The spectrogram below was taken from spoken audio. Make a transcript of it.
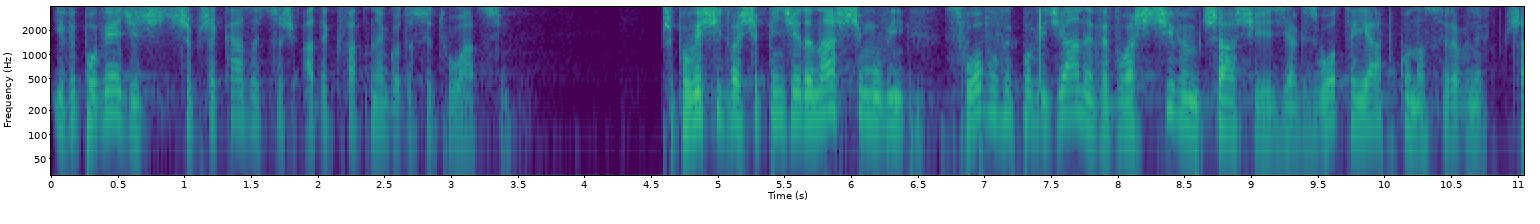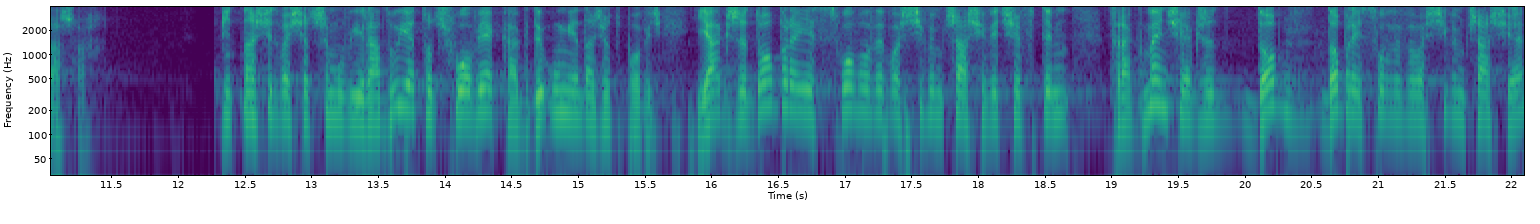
i wypowiedzieć, czy przekazać coś adekwatnego do sytuacji. Przypowieści 25.11 mówi, słowo wypowiedziane we właściwym czasie jest jak złote jabłko na srebrnych czaszach. 15.23 mówi, raduje to człowieka, gdy umie dać odpowiedź. Jakże dobre jest słowo we właściwym czasie. Wiecie, w tym fragmencie, jakże dob- dobre jest słowo we właściwym czasie,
